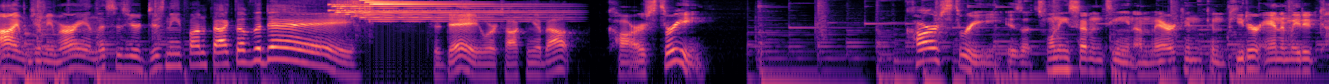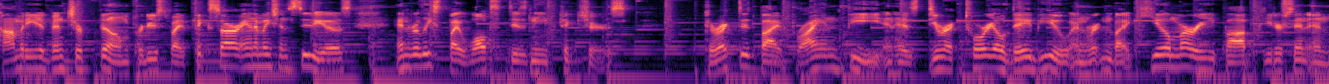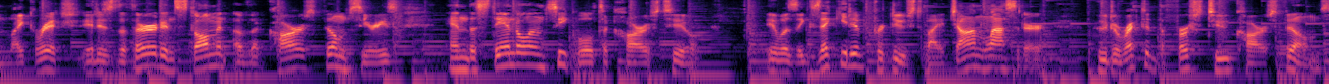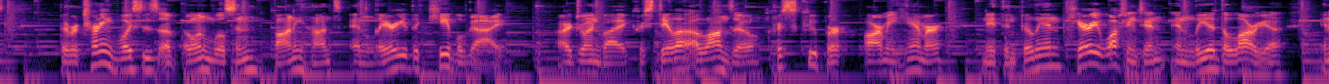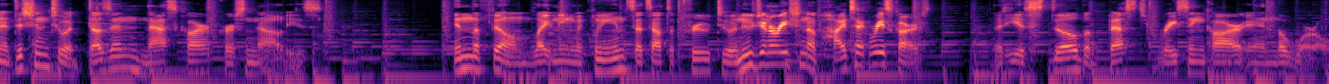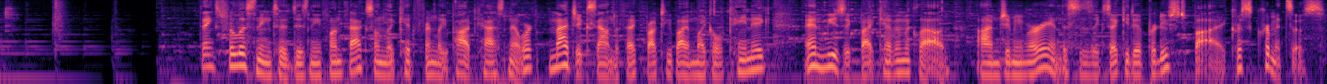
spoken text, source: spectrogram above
I'm Jimmy Murray, and this is your Disney Fun Fact of the Day. Today we're talking about Cars 3. Cars 3 is a 2017 American computer animated comedy adventure film produced by Pixar Animation Studios and released by Walt Disney Pictures. Directed by Brian Fee in his directorial debut and written by Kiel Murray, Bob Peterson, and Mike Rich, it is the third installment of the Cars film series and the standalone sequel to Cars 2. It was executive produced by John Lasseter, who directed the first two Cars films. The returning voices of Owen Wilson, Bonnie Hunt, and Larry the Cable Guy are joined by Cristela Alonzo, Chris Cooper, Armie Hammer, Nathan Fillion, Kerry Washington, and Lea DeLaria, in addition to a dozen NASCAR personalities. In the film, Lightning McQueen sets out to prove to a new generation of high tech race cars that he is still the best racing car in the world. Thanks for listening to Disney Fun Facts on the Kid Friendly Podcast Network. Magic sound effect brought to you by Michael Koenig and music by Kevin MacLeod. I'm Jimmy Murray, and this is executive produced by Chris Kremitzos.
